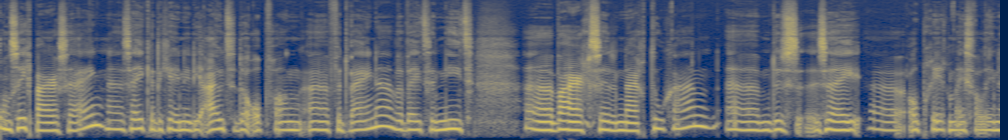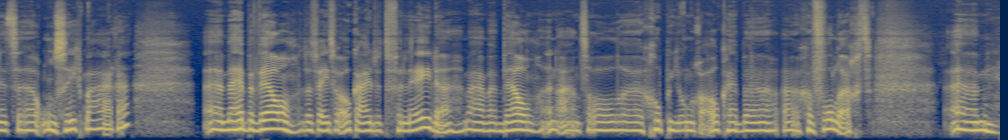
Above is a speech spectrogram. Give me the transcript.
onzichtbaar zijn. Uh, zeker degenen die uit de opvang uh, verdwijnen. We weten niet uh, waar ze naartoe gaan. Um, dus zij opereren meestal in het onzichtbare. we hebben wel, dat weten we ook uit het verleden, waar we wel een aantal groepen jongeren ook hebben gevolgd. Um,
